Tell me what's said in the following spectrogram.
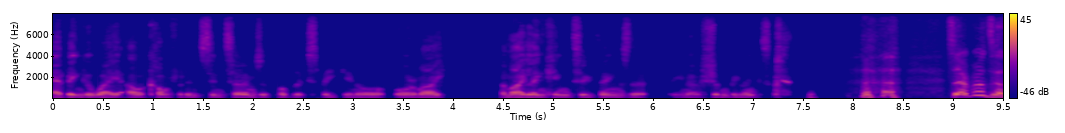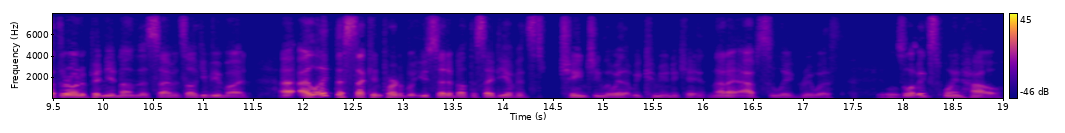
ebbing away our confidence in terms of public speaking, or or am I am I linking two things that you know shouldn't be linked. so everyone's got their own opinion on this, Simon. So I'll give you mine. I, I like the second part of what you said about this idea of it's changing the way that we communicate, and that I absolutely agree with. Mm. So let me explain how.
